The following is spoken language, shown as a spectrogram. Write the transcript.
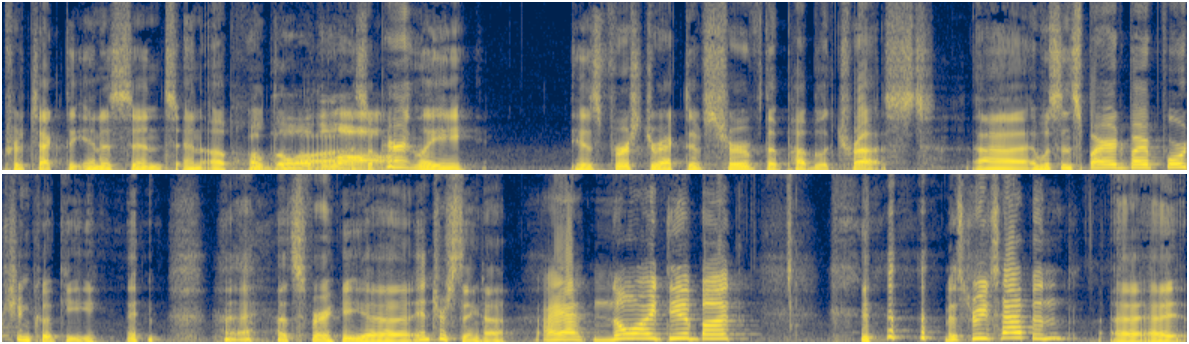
protect the innocent, and uphold, the, Uphold law. the law. So apparently, his first directive, serve the public trust. Uh, it was inspired by a fortune cookie. That's very uh, interesting, huh? I had no idea, but mysteries happen. I, I,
